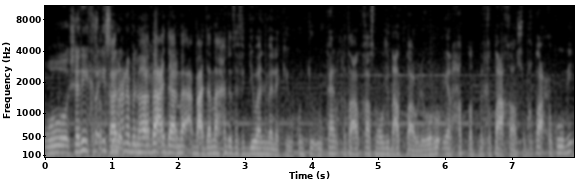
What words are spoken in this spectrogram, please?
وشريك رئيسي معنا ما بالمرحله بعد القادمة. ما بعد ما حدث في الديوان الملكي وكنت وكان القطاع الخاص موجود على الطاولة والرؤية انحطت بقطاع خاص وقطاع حكومي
